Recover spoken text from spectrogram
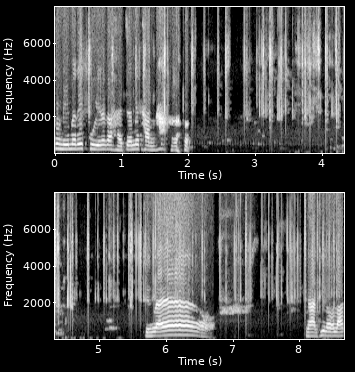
ช่วงนี้ไม่ได้คุยนะคะหายใจไม่ทันถึงแล้ว งานที่เรารัก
